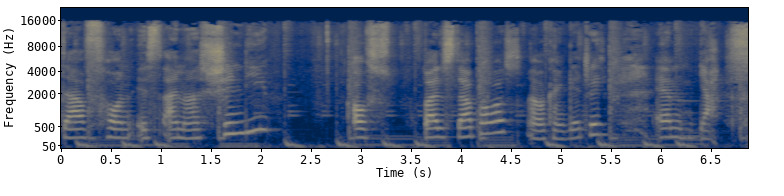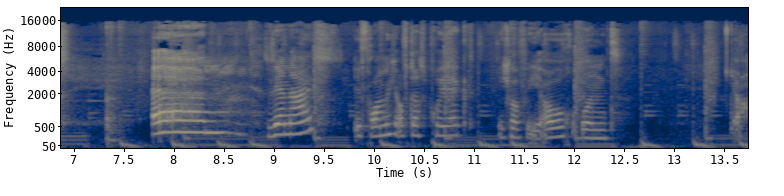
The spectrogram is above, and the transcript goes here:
Davon ist einmal Shindy auf beide Star Powers, aber kein Gadget. Ähm, ja. Ähm, sehr nice. Ich freue mich auf das Projekt. Ich hoffe, ihr auch. Und ja,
